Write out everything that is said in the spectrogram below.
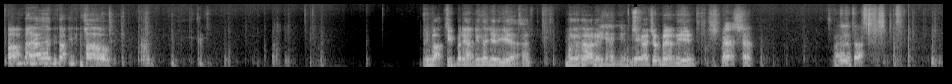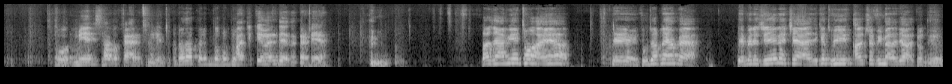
ਆਹੋ। ਇਹ ਬਾਕੀ ਬਿਰਿਆਨੀ ਤਾਂ ਜਿਹੜੀ ਹੈ ਮਜ਼ੇਦਾਰ ਹੈ। ਸਪੈਸ਼ਲ ਬਿਰਿਆਨੀ ਹੈ। ਸਪੈਸ਼ਲ ਹੋਰ ਮੈਂ ਸਭ ਖੈਰ ਠੀਕ ਉਹਦਾ ਦਾ ਕਰਮ ਦਾ ਅੱਜ ਕਿਵੇਂ ਦਿਨ ਕੱਢਿਆ ਬਸ ਐਵੇਂ ਇੱਥੋਂ ਆਏ ਆ ਤੇ ਗੁਜ਼ਰਨੇ ਆ ਪਿਆ। ਤੇ ਮੇਰੇ ਜ਼ਿਹਨ ਵਿੱਚ ਆਇਆ ਸੀ ਕਿ ਤੁਸੀਂ ਅਲ ਸ਼ਫੀ ਮੈਰਿਜ ਹਾਲ ਹੁੰਦੇ ਹੋ।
